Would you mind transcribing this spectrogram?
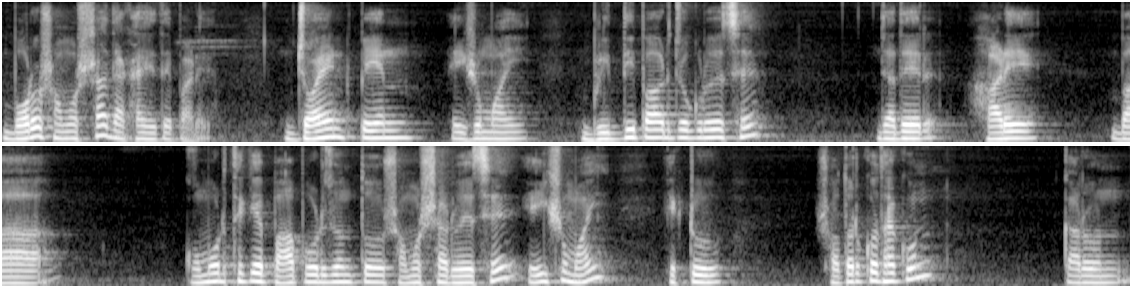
বড় সমস্যা দেখা যেতে পারে। জয়েন্ট পেন এই সময় বৃদ্ধি পাওয়ার যোগ রয়েছে। যাদের হাড়ে বা কোমর থেকে পা পর্যন্ত সমস্যা রয়েছে, এই সময় একটু সতর্ক থাকুন। কারণ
